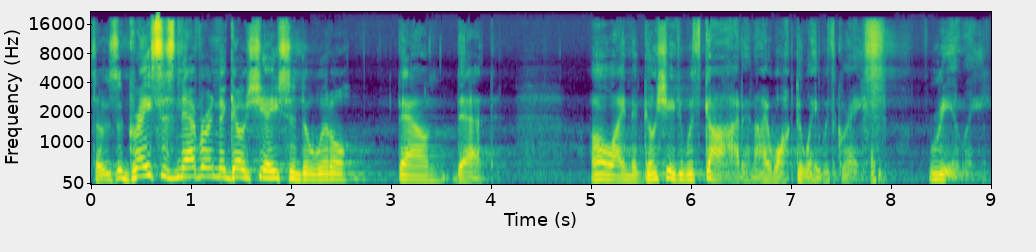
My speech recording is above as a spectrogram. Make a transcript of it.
So, so grace is never a negotiation to whittle down debt. Oh, I negotiated with God and I walked away with grace. Really?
